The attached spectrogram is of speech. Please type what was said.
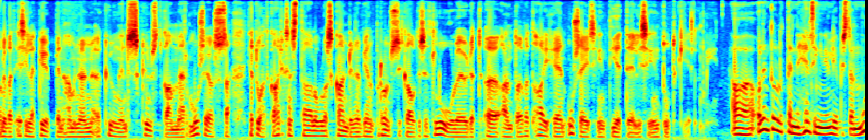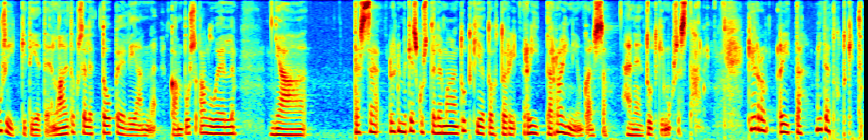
olivat esillä Kööpenhaminan Kungens Kunstkammer-museossa ja 1800-luvulla Skandinavian pronssikautiset luulöydöt antoivat aiheen useisiin tieteellisiin tieteellisiin tutkielmiin? Olen tullut tänne Helsingin yliopiston musiikkitieteen laitokselle Topelian kampusalueelle ja tässä ryhdymme keskustelemaan tutkijatohtori Riitta Rainion kanssa hänen tutkimuksestaan. Kerro Riitta, mitä tutkit?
